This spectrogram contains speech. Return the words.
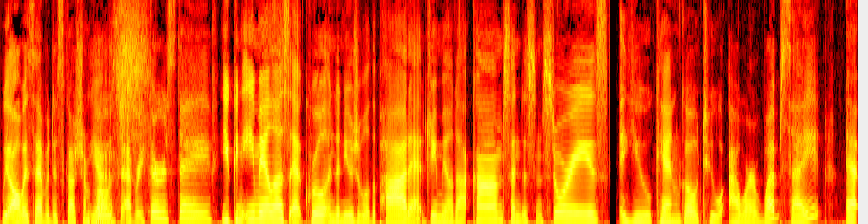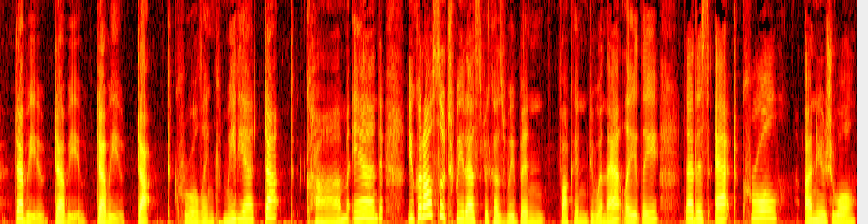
We always have a discussion post every Thursday. You can email us at cruel and unusual the pod at gmail.com. Send us some stories. You can go to our website at www.cruellinkmedia.com and you could also tweet us because we've been fucking doing that lately. That is at Cruel Unusual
